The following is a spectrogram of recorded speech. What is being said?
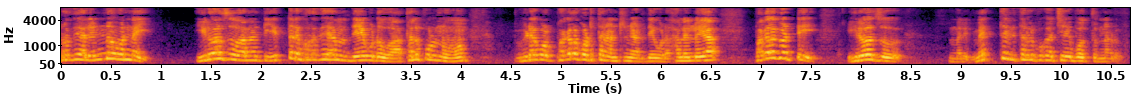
హృదయాలు ఎన్నో ఉన్నాయి. ఈరోజు అలాంటి ఇత్తడి హృదయాలను దేవుడు ఆ తలుపులను విడగొ పగలగొడతాను అంటున్నాడు దేవుడు. హలలుయ పగలగొట్టి ఈరోజు మరి మెత్తని తలుపుగా చేయబోతున్నాడు.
